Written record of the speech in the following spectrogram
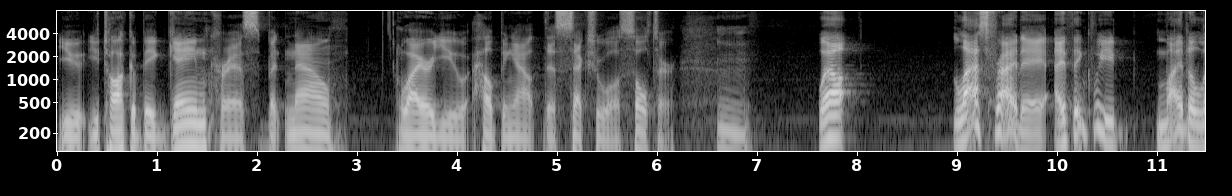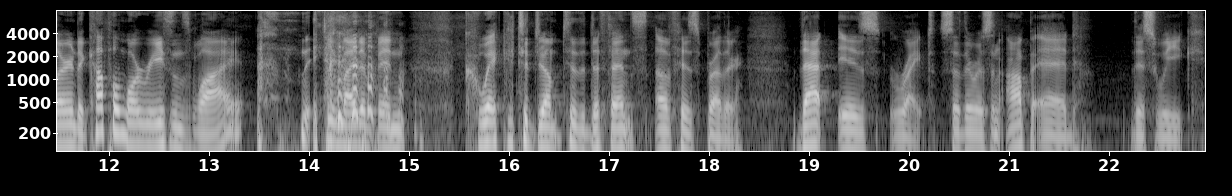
you you talk a big game, Chris, but now why are you helping out this sexual assaulter? Hmm. Well, last Friday, I think we might have learned a couple more reasons why he might have been quick to jump to the defense of his brother. That is right. So there was an op ed this week.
